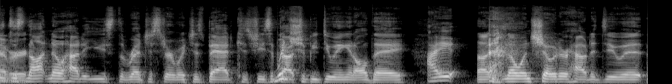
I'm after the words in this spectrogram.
whatever. does not know how to use the register, which is bad because she's about Which- to be doing it all day. I Uh, no one showed her how to do it.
